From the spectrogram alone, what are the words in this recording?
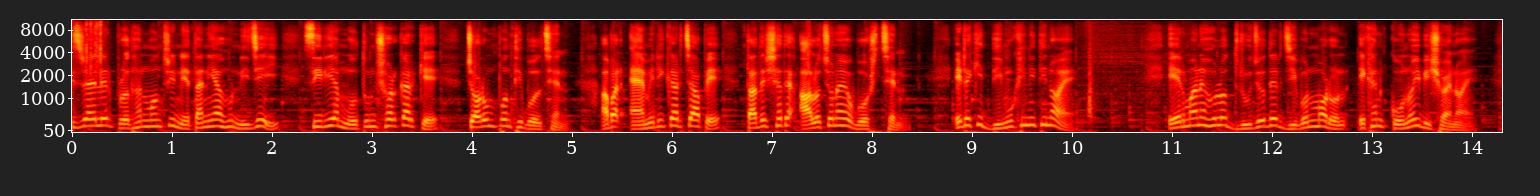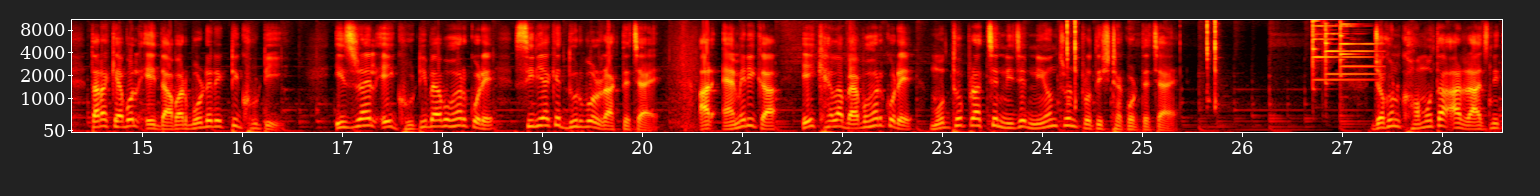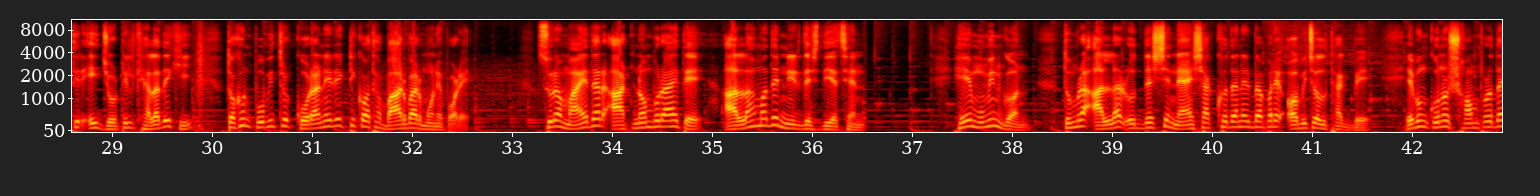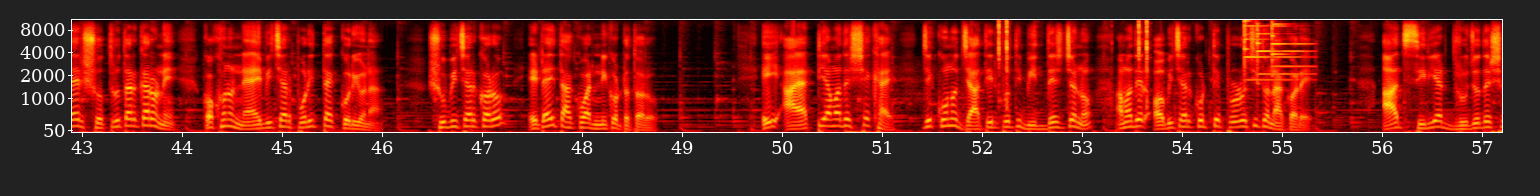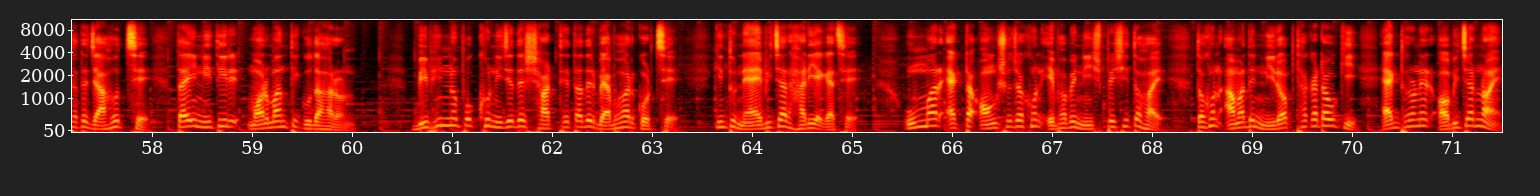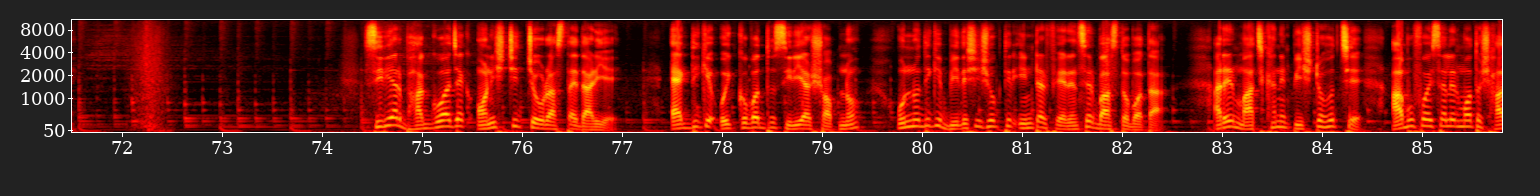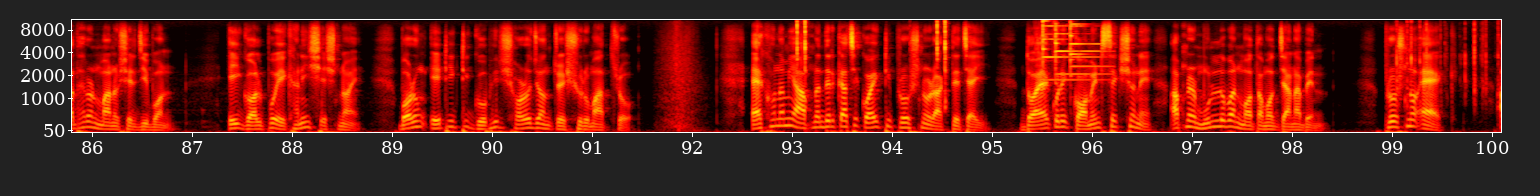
ইসরায়েলের প্রধানমন্ত্রী নেতানিয়াহু নিজেই সিরিয়ার নতুন সরকারকে চরমপন্থী বলছেন আবার আমেরিকার চাপে তাদের সাথে আলোচনায়ও বসছেন। এটা কি দ্বিমুখী নীতি নয়? এর মানে হলো দ্রুজদের জীবনমরণ এখান কোনোই বিষয় নয়। তারা কেবল এই দাবার বোর্ডের একটি ঘুঁটি। ইসরায়েল এই ঘুঁটি ব্যবহার করে সিরিয়াকে দুর্বল রাখতে চায়। আর আমেরিকা এই খেলা ব্যবহার করে মধ্যপ্রাচ্যের নিজের নিয়ন্ত্রণ প্রতিষ্ঠা করতে চায়। যখন ক্ষমতা আর রাজনীতির এই জটিল খেলা দেখি, তখন পবিত্র কোরআনের একটি কথা বারবার মনে পড়ে। সুরা মায়েদার আট নম্বর আয়তে আল্লাহ আমাদের নির্দেশ দিয়েছেন। হে মুমিনগণ, তোমরা আল্লাহর উদ্দেশ্যে ন্যায় সাক্ষ্যদানের ব্যাপারে অবিচল থাকবে এবং কোনো সম্প্রদায়ের শত্রুতার কারণে কখনো ন্যায় বিচার পরিত্যাগ করিও না। সুবিচার করো, এটাই তাকুয়ার নিকটতর। এই আয়াতটি আমাদের শেখায় যে কোনো জাতির প্রতি বিদ্বেষ যেন আমাদের অবিচার করতে প্ররোচিত না করে। আজ সিরিয়ার দ্রুজদের সাথে যা হচ্ছে, তা এই নীতির মর্মান্তিক উদাহরণ। বিভিন্ন পক্ষ নিজেদের স্বার্থে তাদের ব্যবহার করছে, কিন্তু ন্যায় বিচার হারিয়ে গেছে। উম্মার একটা অংশ যখন এভাবে নিষ্পেষিত হয়, তখন আমাদের নীরব থাকাটাও কি এক ধরনের অবিচার নয়? সিরিয়ার ভাগ্য আজ এক অনিশ্চিত চৌরাস্তায় দাঁড়িয়ে। একদিকে ঐক্যবদ্ধ সিরিয়ার স্বপ্ন, অন্যদিকে বিদেশি শক্তির ইন্টারফেরেন্সের বাস্তবতা। আর এর মাঝখানে পিষ্ট হচ্ছে আবু ফয়সালের মতো সাধারণ মানুষের জীবন। এই গল্প এখানেই শেষ নয়। বরং এটি একটি গভীর ষড়যন্ত্রের শুরু মাত্র এখন আমি আপনাদের কাছে কয়েকটি প্রশ্ন রাখতে চাই। দয়া করে কমেন্ট সেকশনে আপনার মূল্যবান মতামত জানাবেন। প্রশ্ন এক,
